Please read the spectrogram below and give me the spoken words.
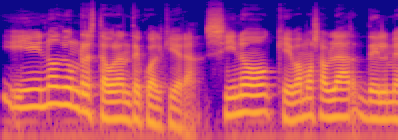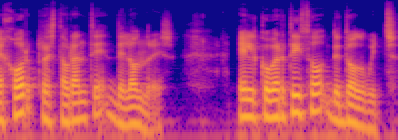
Y no de un restaurante cualquiera, sino que vamos a hablar del mejor restaurante de Londres, el cobertizo de Dulwich.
